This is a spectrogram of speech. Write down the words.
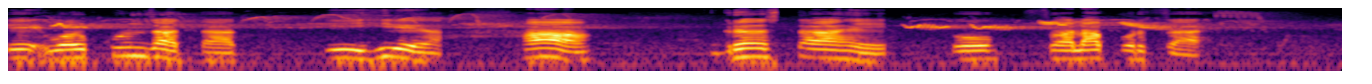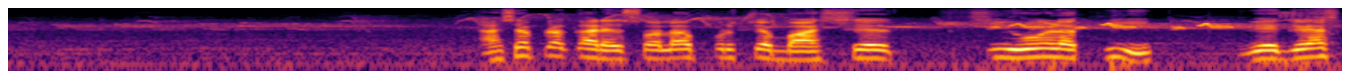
ते ओळखून जातात की ही हा ग्रस्त आहे तो सोलापूरचा आहे. अशा प्रकारे सोलापूरच्या भाषेची ओळख ही वेगळ्याच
